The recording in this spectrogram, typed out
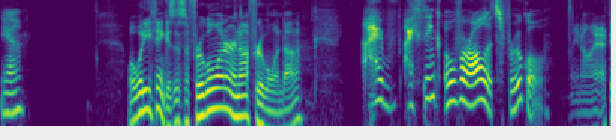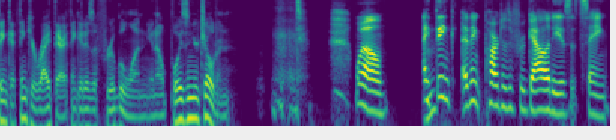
Yeah. Well, what do you think? Is this a frugal one or a not frugal one, Donna? I I think overall it's frugal. You know, I I think I think you're right there. I think it is a frugal one. You know, poison your children. Well, I hmm? think I think part of the frugality is it's saying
